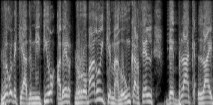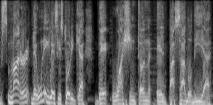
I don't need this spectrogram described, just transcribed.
luego de que admitió haber robado y quemado un cartel de Black Lives Matter de una iglesia histórica de Washington el pasado día.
